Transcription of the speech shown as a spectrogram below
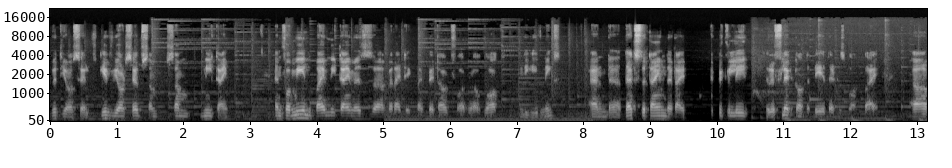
with yourself. Give yourself some some me time. And for me my me time is uh, when i take my pet out for a walk in the evenings. And uh, that's the time that i typically reflect on the day that has gone by uh,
